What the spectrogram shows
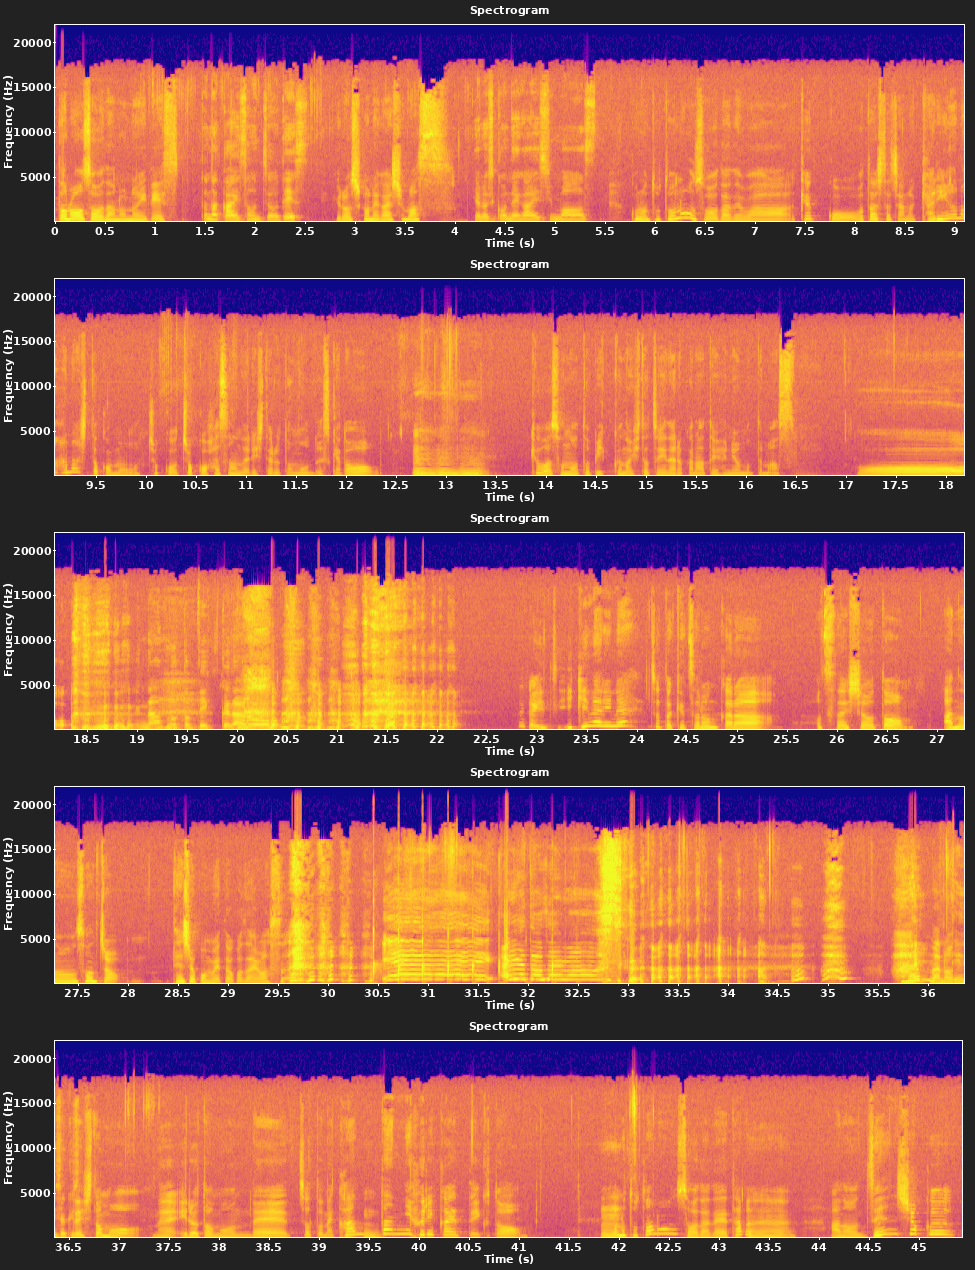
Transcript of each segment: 整う相談のぬいです。田中井村長です。よろしくお願いします。よろしくお願いします。この整う相談では結構私たちあのキャリアの話とかもちょこちょこ挟んだりしてると思うんですけどうんうんうん。今日はそのトピックの一つになるかなというふうに思ってます。おー。何のトピックだろう。なんかいいきなりねちょっと結論からお伝えしちゃうとあの村長転職おめでとうございます。イエーイ。ありがとうございます。何なのっ転職て人もねいると思うんでちょっとね簡単に振り返っていくと、この「整う相談」で多分あの前職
